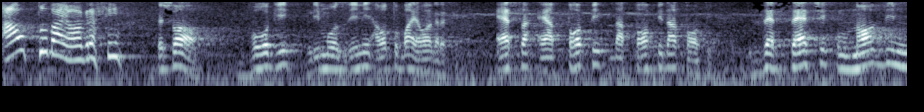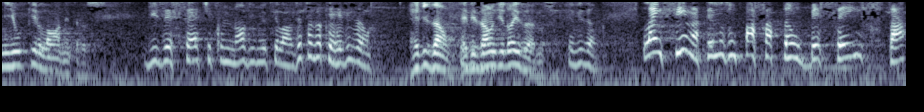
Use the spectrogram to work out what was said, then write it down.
Autobiography, Pessoal, Vogue Limousine Autobiography. Essa é a top da top da top. 17 com 9 mil quilômetros. 17 com 9 mil quilômetros. Vai fazer o quê? Revisão. Revisão, revisão de dois anos. Revisão. Lá em cima temos um Passatão B6, tá?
